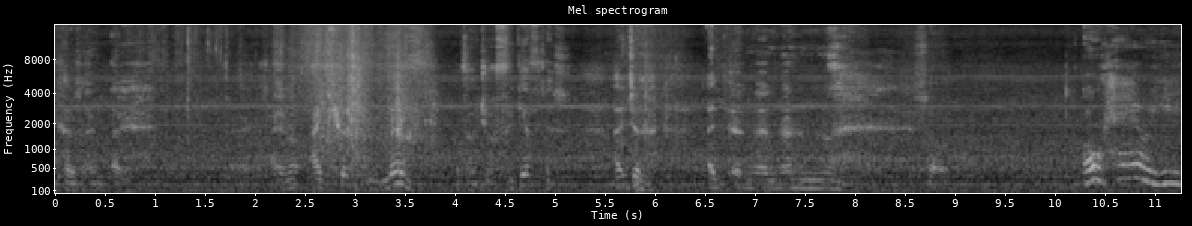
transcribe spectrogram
because I I I, I couldn't live without your forgiveness. I just I, and, and, and, Oh, Harry,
